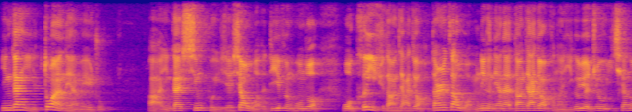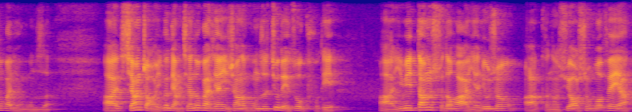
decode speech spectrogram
应该以锻炼为主啊，应该辛苦一些。像我的第一份工作，我可以去当家教，但是在我们那个年代当家教，可能一个月只有一千多块钱工资，啊，想找一个两千多块钱以上的工资，就得做苦力。啊，因为当时的话，研究生啊，可能需要生活费呀，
